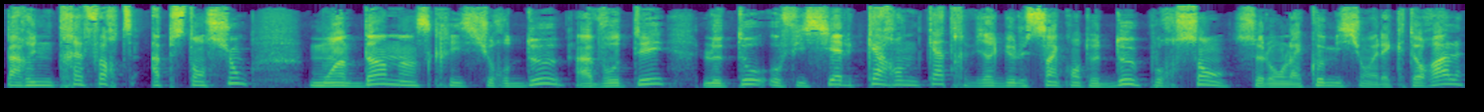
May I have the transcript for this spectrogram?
par une très forte abstention. Moins d'un inscrit sur deux a voté. Le taux officiel 44,52% selon la commission électorale.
